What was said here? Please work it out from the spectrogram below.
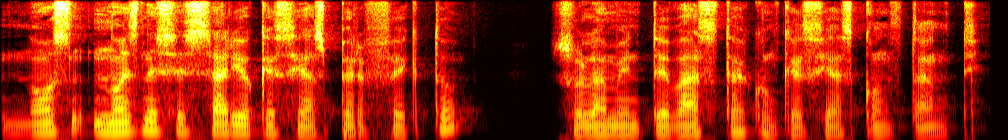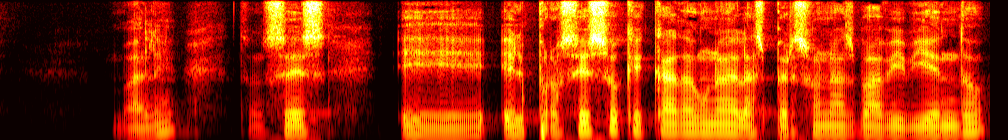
no, no es necesario que seas perfecto, Solamente basta con que seas constante, ¿vale? Entonces, eh, el proceso que cada una de las personas va viviendo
